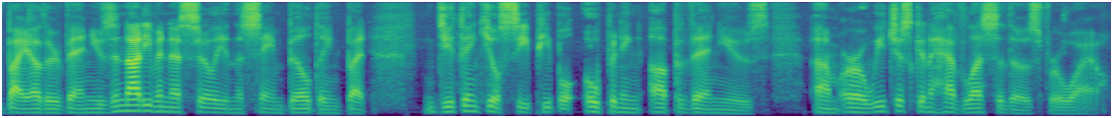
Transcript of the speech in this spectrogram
by other venues and not even necessarily in the same building, but do you think you'll see people opening up venues, um, or are we just going to have less of those for a while?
